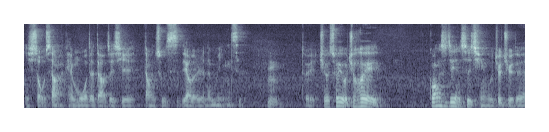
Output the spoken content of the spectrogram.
你手上还可以摸得到这些当初死掉的人的名字，嗯，对，就所以我就会光是这件事情，我就觉得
